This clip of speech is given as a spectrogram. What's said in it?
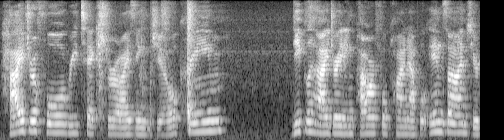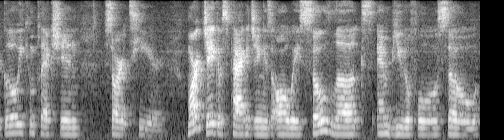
Hydra Full Retexturizing Gel Cream. Deeply hydrating, powerful pineapple enzymes. Your glowy complexion starts here. Marc Jacobs packaging is always so luxe and beautiful. So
